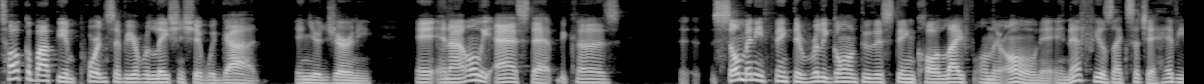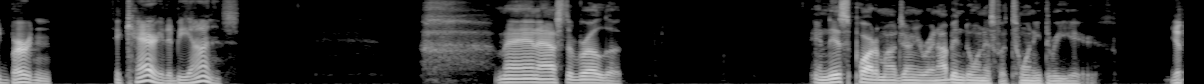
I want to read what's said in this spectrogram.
talk about the importance of your relationship with God in your journey. And, and I only ask that because uh, so many think they're really going through this thing called life on their own, and, and that feels like such a heavy burden to carry. To be honest, Man, Astor, bro, look. In this part of my journey right now, I've been doing this for 23 years. Yep.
